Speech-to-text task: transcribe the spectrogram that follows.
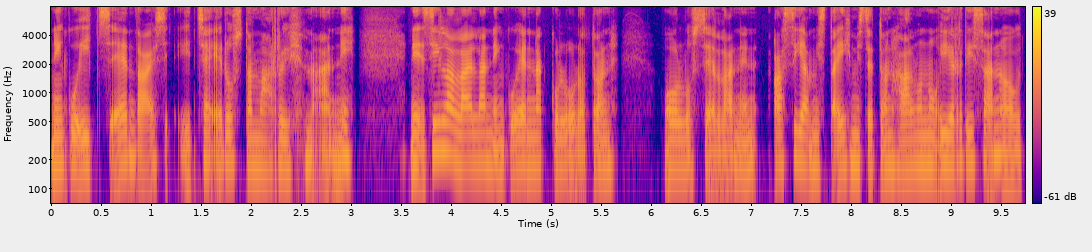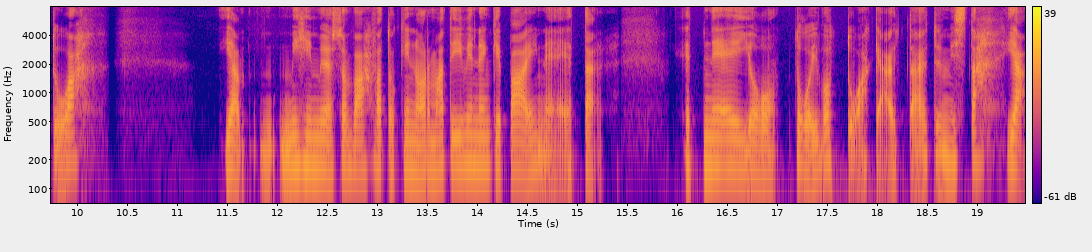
niin kuin itseen tai itse edustamaan ryhmään. Niin, niin sillä lailla niin kuin ennakkoluulot on ollut sellainen asia, mistä ihmiset on halunnut irtisanoutua – ja mihin myös on vahva toki normatiivinenkin paine, että, että ne ei ole toivottua käyttäytymistä. Ja,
